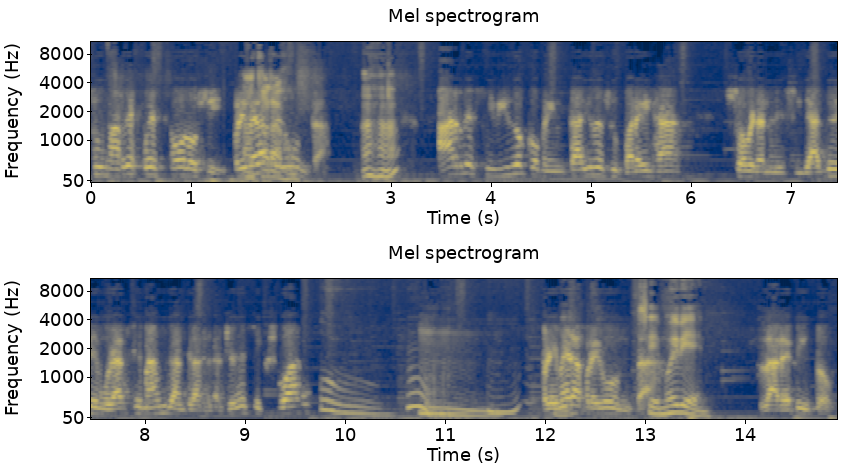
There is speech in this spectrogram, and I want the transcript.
sumar después solo sí. Primera Ah, pregunta. Ajá. ¿Ha recibido comentarios de su pareja sobre la necesidad de demorarse más durante las relaciones sexuales? Primera pregunta. Sí, muy bien. La repito.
